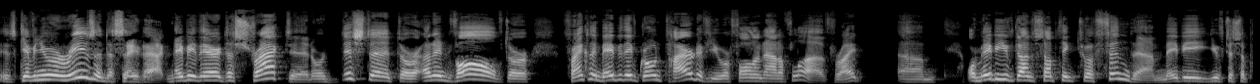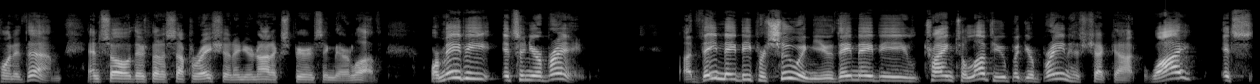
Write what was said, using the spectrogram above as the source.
is giving you a reason to say that. Maybe they're distracted or distant or uninvolved, or frankly, maybe they've grown tired of you or fallen out of love, right? Um, or maybe you've done something to offend them. Maybe you've disappointed them. And so there's been a separation and you're not experiencing their love. Or maybe it's in your brain. Uh, they may be pursuing you. They may be trying to love you, but your brain has checked out. Why? It's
